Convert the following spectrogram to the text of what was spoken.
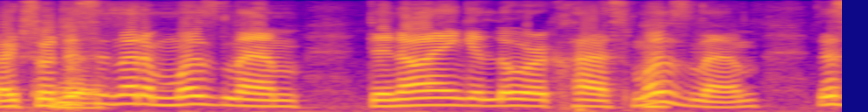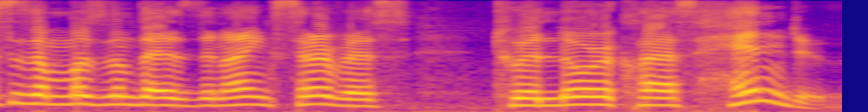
Like so, this yes. is not a Muslim denying a lower class Muslim. This is a Muslim that is denying service to a lower class Hindu.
